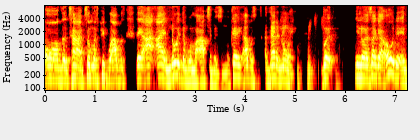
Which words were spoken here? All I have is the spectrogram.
all the time. So much people, I was they, I, I annoyed them with my optimism. Okay, I was that annoying. But you know, as I got older, and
